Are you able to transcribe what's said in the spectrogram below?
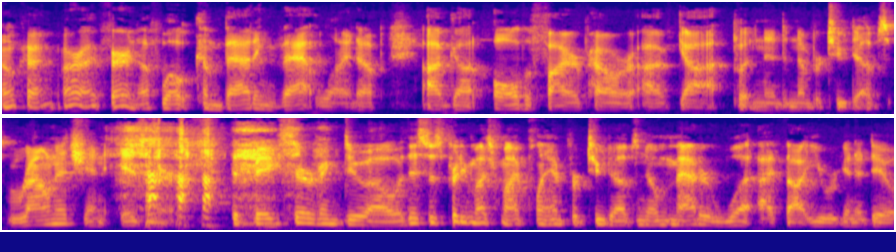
Okay, all right, fair enough. Well, combating that lineup, I've got all the firepower I've got putting into number two dubs. Raonic and Isner, the big serving duo. This was pretty much my plan for two dubs, no matter what I thought you were going to do.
